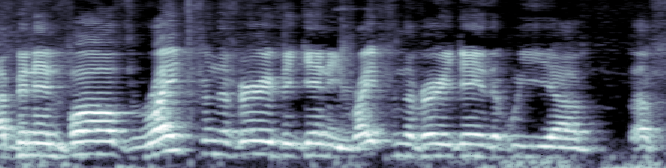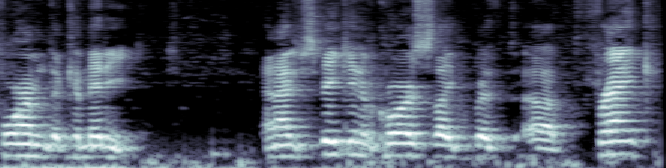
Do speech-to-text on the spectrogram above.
have been involved right from the very beginning, right from the very day that we uh, uh, formed the committee. And I'm speaking, of course, like with uh, Frank,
